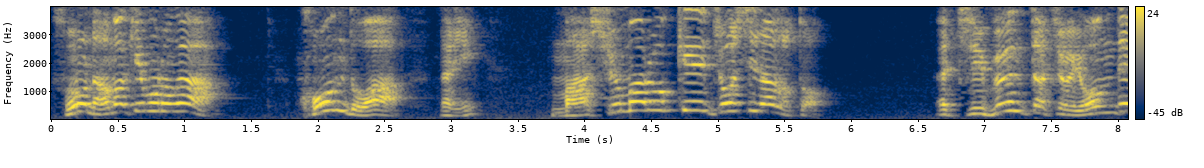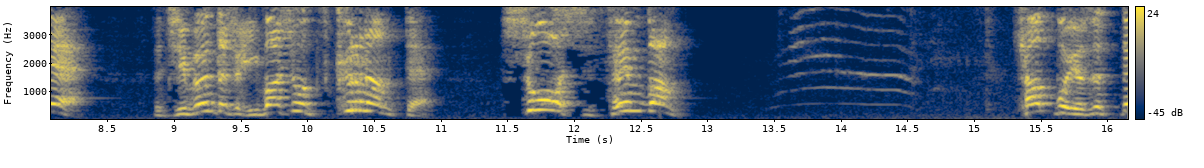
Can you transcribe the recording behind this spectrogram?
その怠け者が、今度は何、マシュマロ系女子などと、自分たちを呼んで、自分たちの居場所を作るなんて、少子千万 !100 歩譲って、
